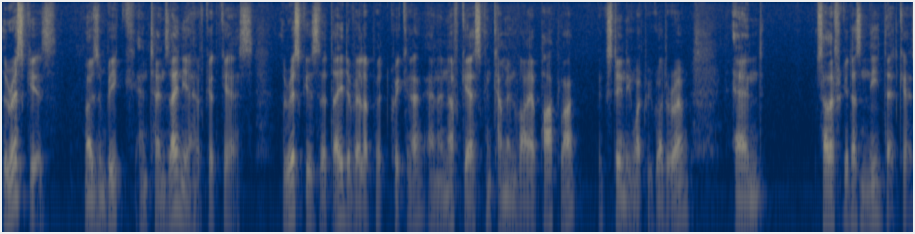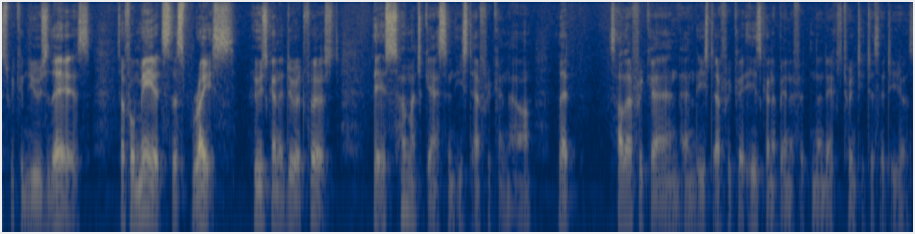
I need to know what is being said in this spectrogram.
The risk is Mozambique and Tanzania have good gas. The risk is that they develop it quicker and enough gas can come in via pipeline, extending what we've got around, and South Africa doesn't need that gas. We can use theirs. So for me, it's this race. Who's going to do it first? There is so much gas in East Africa now that South Africa and, and East Africa is going to benefit in the next 20 to 30 years.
